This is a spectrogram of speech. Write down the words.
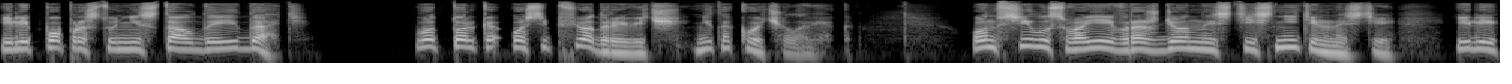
или попросту не стал доедать. Вот только Осип Федорович не такой человек. Он в силу своей врожденной стеснительности или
